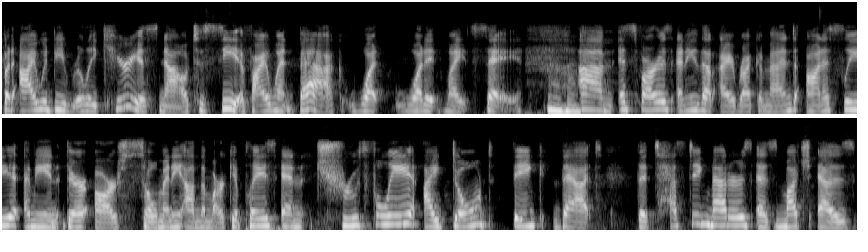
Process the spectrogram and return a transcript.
But I would be really curious now to see if I went back, what what it might say. Mm-hmm. Um, as far as any that I recommend, honestly, I mean, there are so many on the marketplace, and truthfully, I don't think that the testing matters as much as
